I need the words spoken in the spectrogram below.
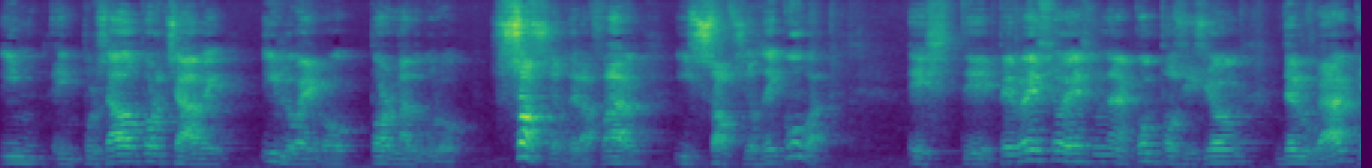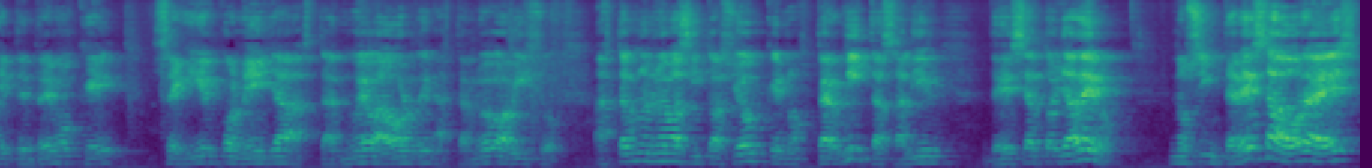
impulsado por Chávez y luego por Maduro, socios de la FARC y socios de Cuba. Este, pero eso es una composición del lugar que tendremos que seguir con ella hasta nueva orden, hasta nuevo aviso, hasta una nueva situación que nos permita salir de ese atolladero. Nos interesa ahora es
